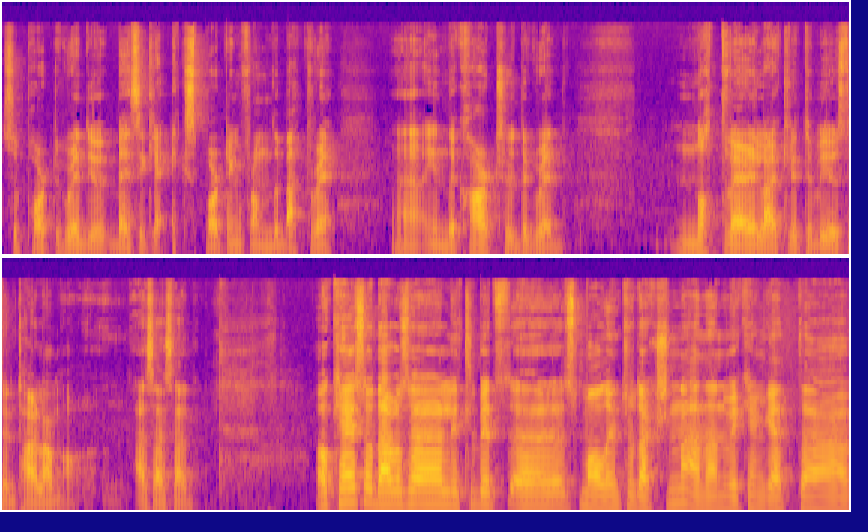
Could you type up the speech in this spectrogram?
support the grid, you're basically exporting from the battery uh, in the car to the grid. Not very likely to be used in Thailand, as I said. Okay, so that was a little bit uh, small introduction, and then we can get uh,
